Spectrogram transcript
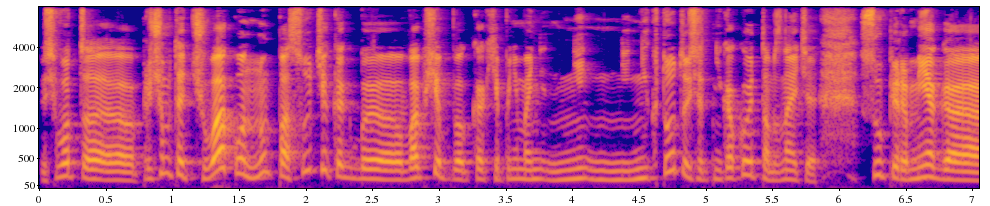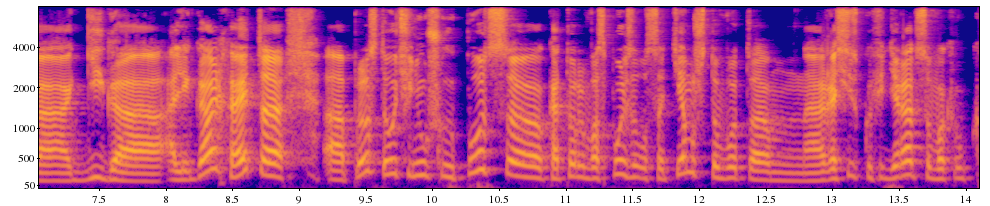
есть вот, а, причем этот чувак, он, ну, по сути, как бы вообще, как я понимаю, не, не, никто, то есть это не какой-то там, знаете, супер-мега-гига-олигарх, а это а, просто очень ушлый поц, который воспользовался тем, что вот а, Российскую Федерацию вокруг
